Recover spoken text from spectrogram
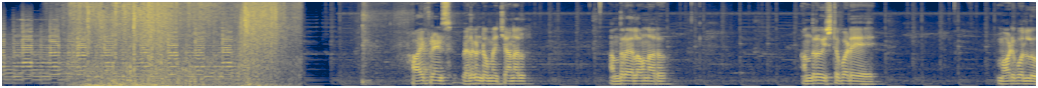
Hi friends welcome to my channel. అందరూ ఎలా ఉన్నారు? అందరూ ఇష్టపడే మామిడి పళ్ళు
